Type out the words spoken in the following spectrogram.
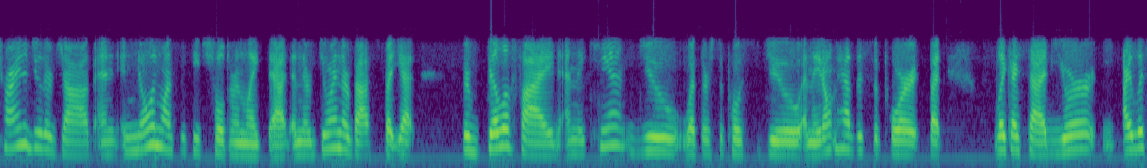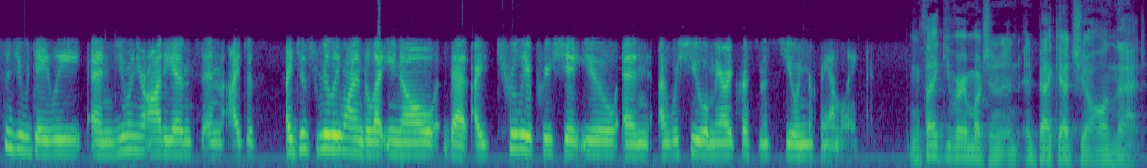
trying to do their job, and, and no one wants to see children like that, and they're doing their best, but yet they're vilified, and they can't do what they're supposed to do, and they don't have the support. But like I said, you're I listen to you daily, and you and your audience, and I just I just really wanted to let you know that I truly appreciate you, and I wish you a Merry Christmas to you and your family. Well, thank you very much, and, and, and back at you on that.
